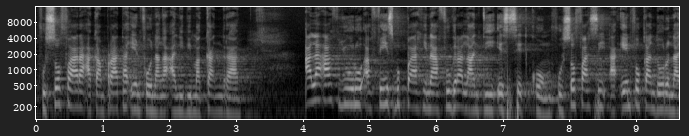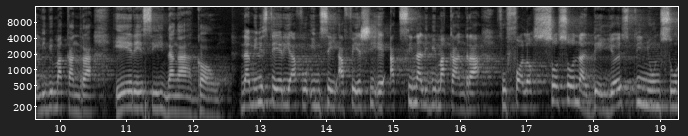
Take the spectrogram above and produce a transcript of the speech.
Voor sofara akan prata info na alibi makandra. Ala af yuru a Facebook pagina Fugralanti is sitcom. Fu sofasi a info kandoro na libi makandra eresi nanga gau na ministeria fu inse afersi e actie na libi makandra fu follow soso na de juiste nyunsu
